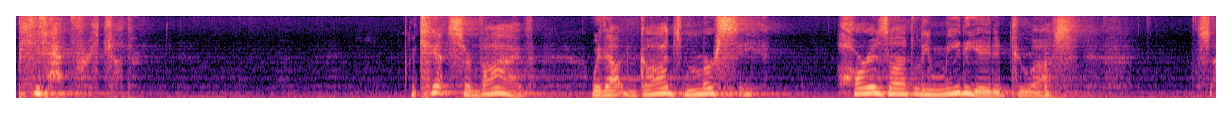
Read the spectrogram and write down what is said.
Be that for each other. We can't survive without God's mercy horizontally mediated to us. So,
